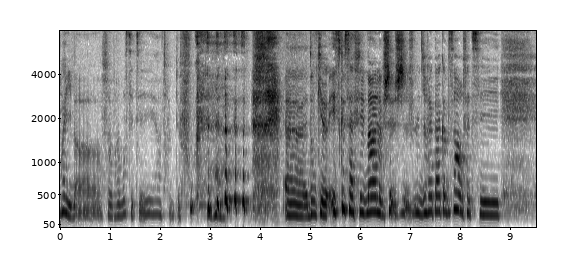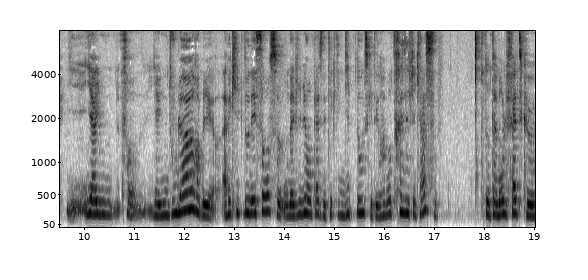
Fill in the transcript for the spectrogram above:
ouais, bah, enfin, vraiment, c'était un truc de fou. donc, est-ce que ça fait mal? Je, je, le dirais pas comme ça. En fait, c'est il y, a une, enfin, il y a une douleur, mais avec l'hypnonaissance, on avait mis en place des techniques d'hypnose qui étaient vraiment très efficaces notamment le fait que,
